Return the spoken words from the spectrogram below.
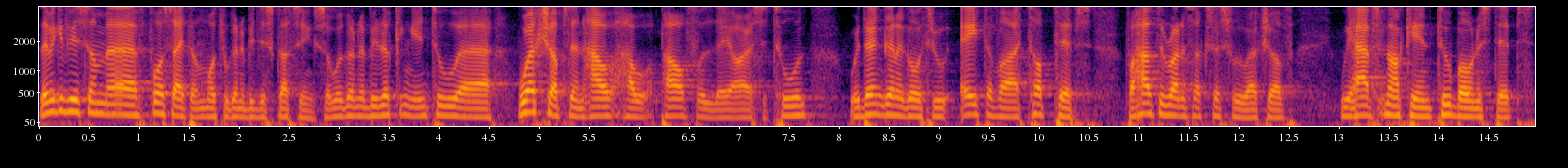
Let me give you some uh, foresight on what we're going to be discussing. So we're going to be looking into uh, workshops and how how powerful they are as a tool. We're then going to go through eight of our top tips for how to run a successful workshop. We have snuck in two bonus tips.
